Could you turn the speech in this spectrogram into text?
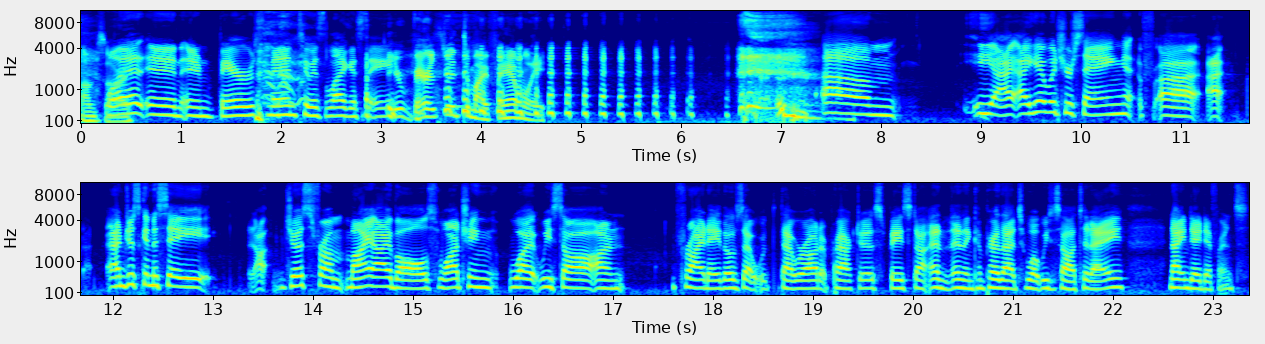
I'm sorry. What an embarrassment to his legacy. Your embarrassment to my family. um, yeah, I, I, get what you're saying. Uh, I, I'm just gonna say, uh, just from my eyeballs, watching what we saw on Friday, those that were, that were out at practice, based on and, and then compare that to what we saw today, night and day difference,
